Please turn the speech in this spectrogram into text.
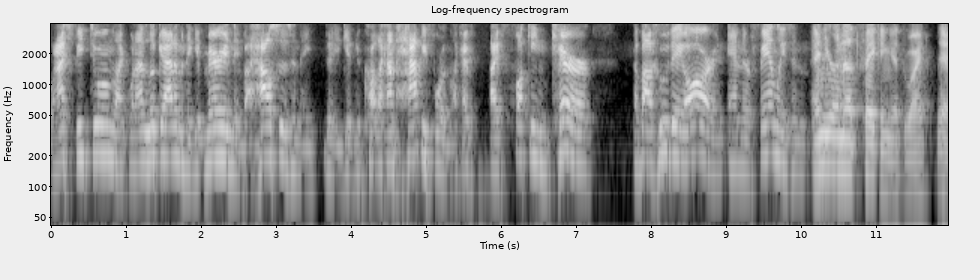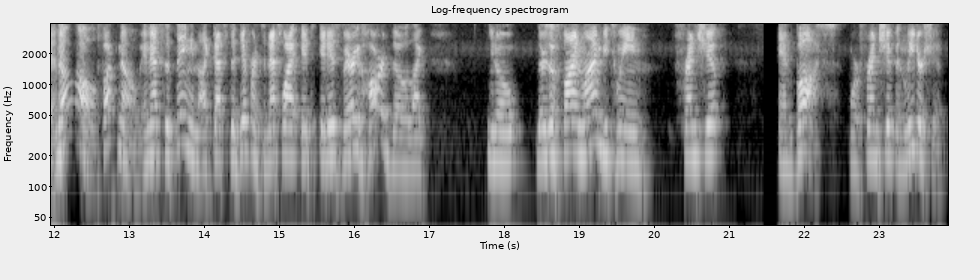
when I speak to them, like when I look at them and they get married and they buy houses and they they get new cars, like I'm happy for them. Like I I fucking care about who they are and, and their families and, and and you're not faking it right? Yeah. No fuck no. And that's the thing and like that's the difference and that's why it, it is very hard though. Like you know there's a fine line between friendship and boss or friendship and leadership.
